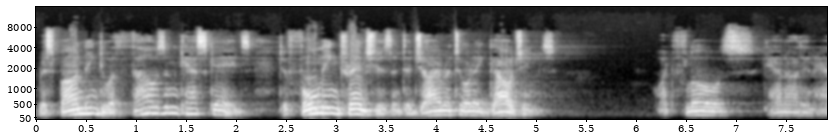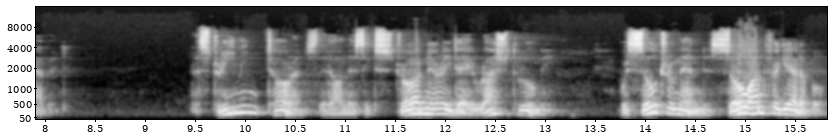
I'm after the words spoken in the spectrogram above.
responding to a thousand cascades, to foaming trenches and to gyratory gougings. what flows cannot inhabit. The streaming torrents that on this extraordinary day rushed through me were so tremendous, so unforgettable,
